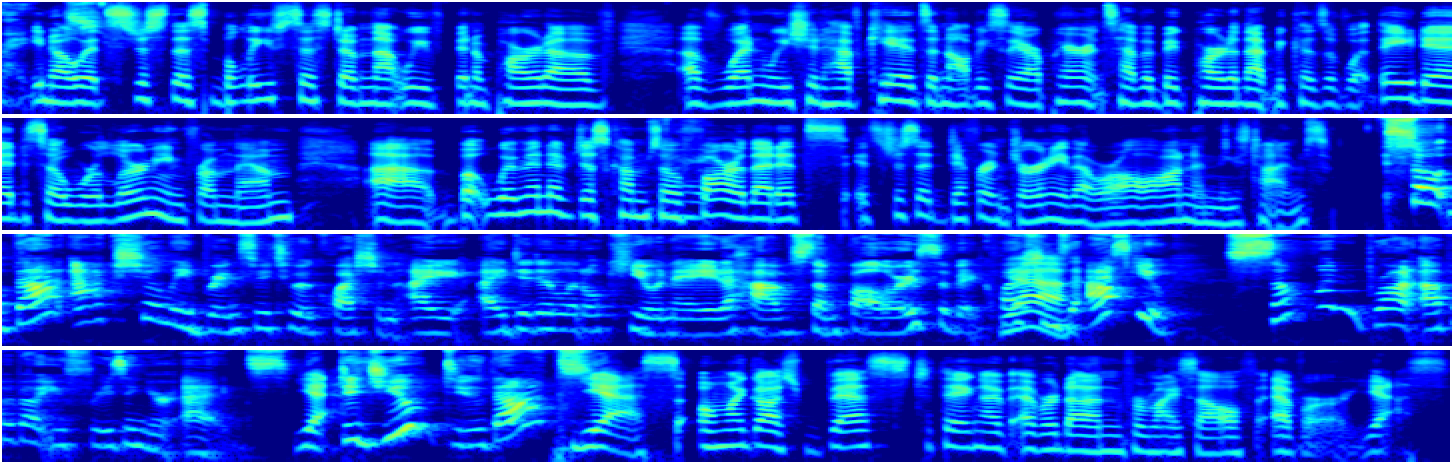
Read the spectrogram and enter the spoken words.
Right. You know, it's just this belief system that we've been a part of of when we should have kids, and obviously our parents have a big part of that because of what they did. So we're learning from them. Uh, but women have just come so right. far that it's it's just a different journey that we're all on in these times so that actually brings me to a question. I i did a little q&a to have some followers submit questions yeah. to ask you. Someone brought up about you freezing your eggs. Yeah did you do that? Yes. Oh my gosh. Best thing i've ever done for myself ever. Yes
